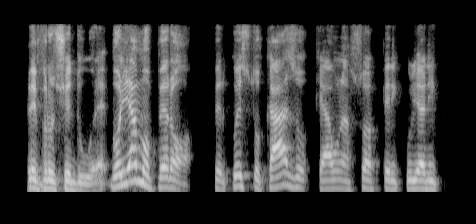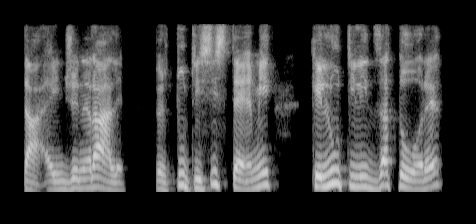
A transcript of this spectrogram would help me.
le procedure. Vogliamo però, per questo caso che ha una sua peculiarità e in generale per tutti i sistemi, che l'utilizzatore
